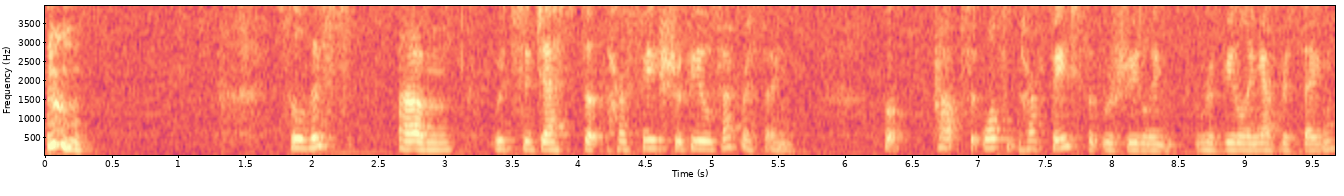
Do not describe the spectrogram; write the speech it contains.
So this um, would suggest that her face reveals everything. But perhaps it wasn't her face that was revealing, revealing everything.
